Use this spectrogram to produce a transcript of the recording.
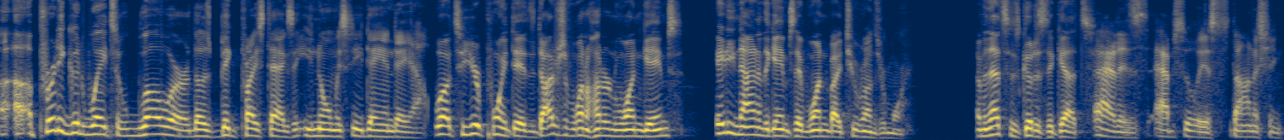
a, a pretty good way to lower those big price tags that you normally see day in day out. Well, to your point, Dave, the Dodgers have won 101 games. 89 of the games they've won by two runs or more. I mean, that's as good as it gets. That is absolutely astonishing.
